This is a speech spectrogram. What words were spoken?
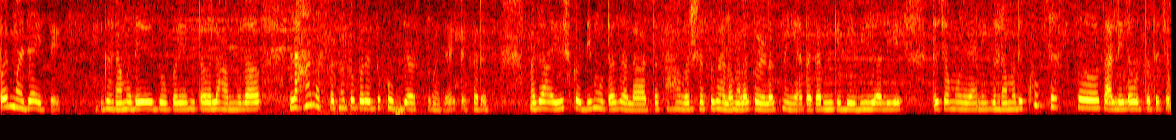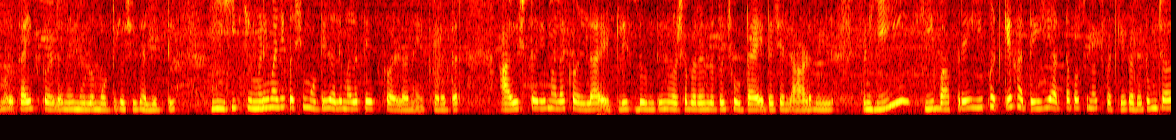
पण मजा येते. घरामध्ये जोपर्यंत लहान मुलं लहान असतात ना तोपर्यंत खूप जास्त मजा येते खरंच. माझं आयुष कधी मोठा झाला आता सहा वर्षाचा झाला मला कळलंच नाही आता कारण की बेबी आली आहे त्याच्यामुळे आणि घरामध्ये खूप जास्त चाललेलं होतं त्याच्यामुळे काहीच कळलं नाही मुलं मोठी कशी झाली ती ही ही चिमणी माझी कशी मोठी झाली मला तेच कळलं नाही खरं तर. आयुष तरी मला कळला ॲटलिस्ट दोन तीन वर्षापर्यंत तो छोटा आहे त्याचे लाड बीड. पण ही ही बापरे ही फटके खाते ही आत्तापासूनच फटके खाते. तुमच्या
